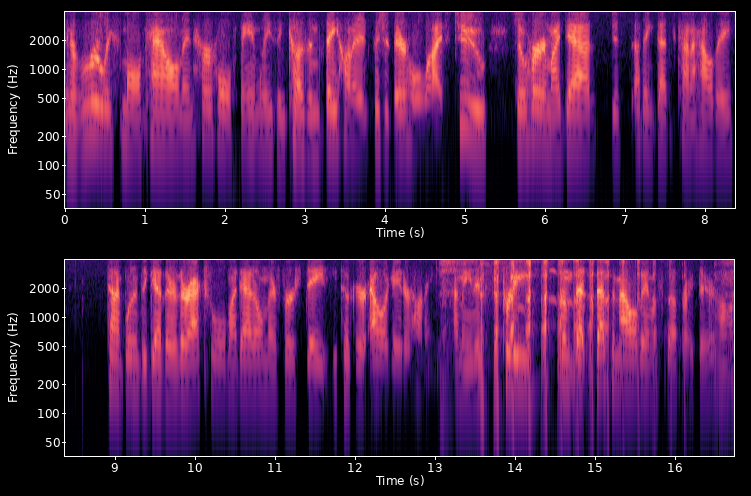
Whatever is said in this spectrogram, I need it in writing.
in a really small town, and her whole families and cousins they hunted and fished their whole lives too. So her and my dad just, I think that's kind of how they kind of blended together. Their actual, my dad on their first date, he took her alligator hunting. I mean, it's pretty. some, that that's some Alabama stuff right there, huh?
